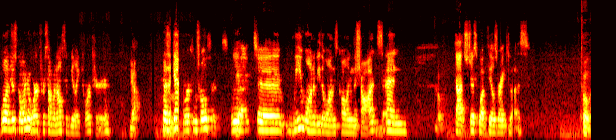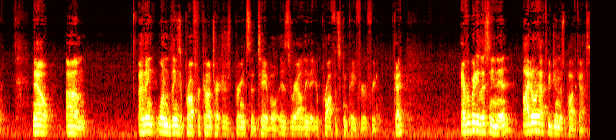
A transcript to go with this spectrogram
well, and just going to work for someone else would be like torture. Yeah. Because Mhm. again, we're control freaks. We Yeah. like to. We want to be the ones calling the shots, and that's just what feels right to us. Totally. Now, um, I think one of the things that Profit for Contractors brings to the table is the reality that your profits can pay for your freedom. Okay? Everybody listening in, I don't have to be doing this podcast.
